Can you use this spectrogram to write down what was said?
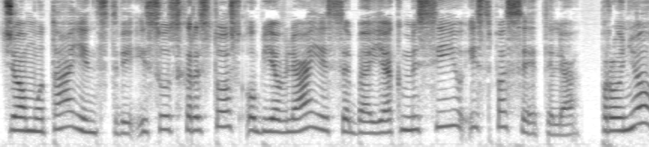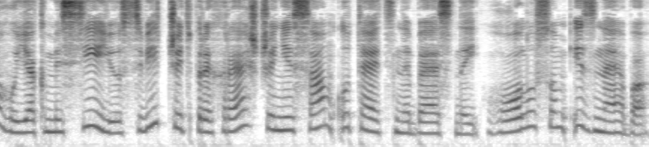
Цьому таїнстві Ісус Христос об'являє себе як Месію і Спасителя. Про нього, як Месію, свідчить при хрещенні сам Отець Небесний, голосом із неба.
